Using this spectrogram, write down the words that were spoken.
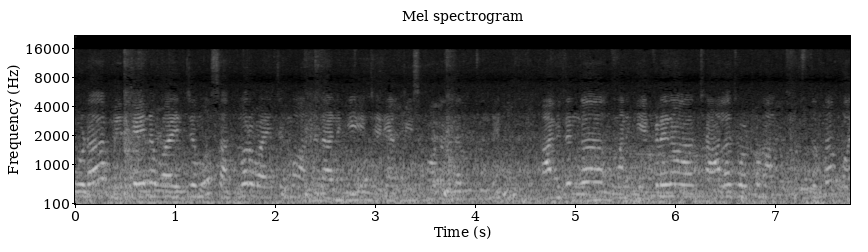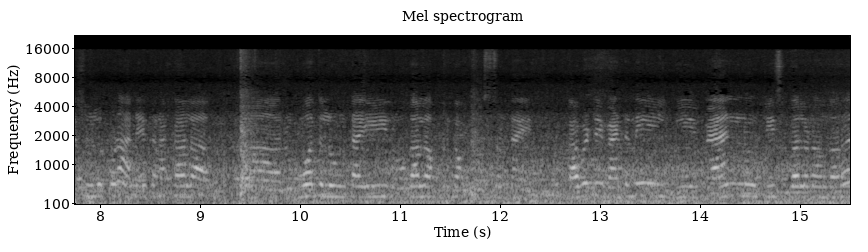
కూడా మెరుగైన వైద్యము సత్వర వైద్యము అందడానికి చర్యలు తీసుకోవడం జరుగుతుంది. ఆ విధంగా మనకి ఎక్కడైనా చాలా చోట్ల మనం చూస్తున్నాం పశువులు కూడా అనేక రకాల రుగ్మతలు ఉంటాయి రోగాలు అప్పటికప్పుడు వస్తుంటాయి. కాబట్టి వెంటనే ఈ వ్యాన్ను తీసుకువెళ్ళడం ద్వారా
